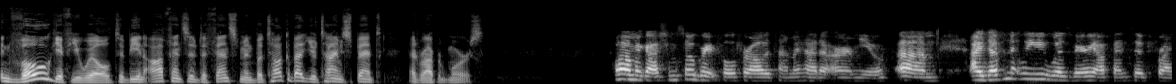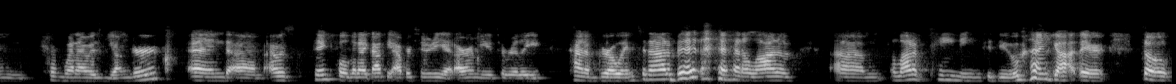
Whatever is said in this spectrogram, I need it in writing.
in vogue, if you will, to be an offensive defenseman. But talk about your time spent at Robert Morris. Oh my gosh, I'm so grateful for all the time I had at RMU. Um, I definitely was very offensive from from when I was younger, and um, I was thankful that I got the opportunity at RMU to really kind of grow into that a bit. I had a lot of um, a lot of taming to do when I got there, so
